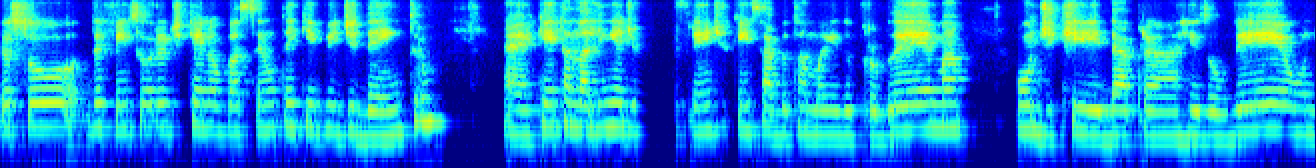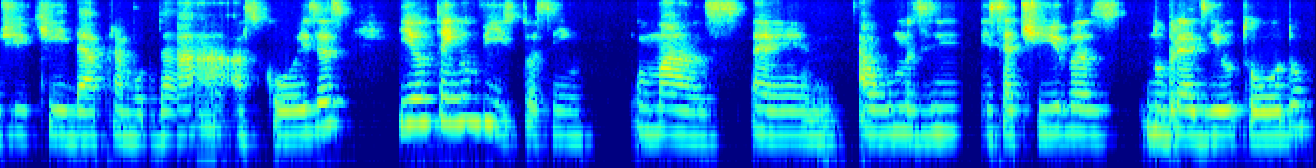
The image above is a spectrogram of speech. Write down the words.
Eu sou defensora de que a inovação tem que vir de dentro, é, quem está na linha de frente, quem sabe o tamanho do problema, onde que dá para resolver, onde que dá para mudar as coisas. E eu tenho visto, assim, umas, é, algumas iniciativas no Brasil todo,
